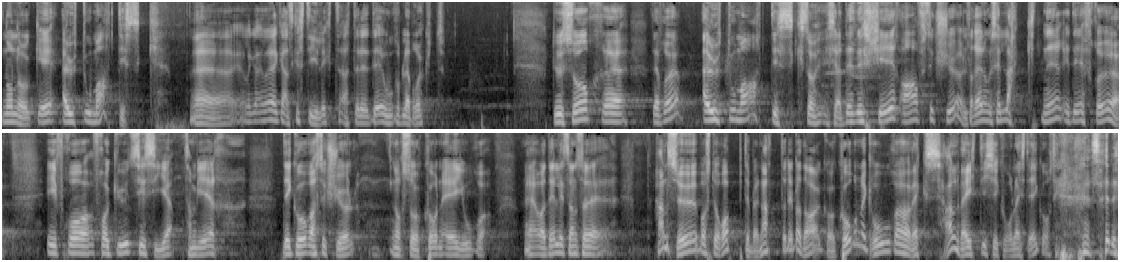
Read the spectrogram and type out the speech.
når noe er automatisk. Eh, det er ganske stilig at det, det, ordet blir brukt. Du sår eh, det frø automatisk. Det, det, skjer av seg sjøl. Det er noe som er lagt ned i det frøet fra Guds side, som gir Det går av seg sjøl når såkornet er i jorda. Eh, og det er litt sånn så han sover og står opp, det blir natt og det blir dag, og kornet gror og vokser. Han veit ikke hvordan det går. Så det,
